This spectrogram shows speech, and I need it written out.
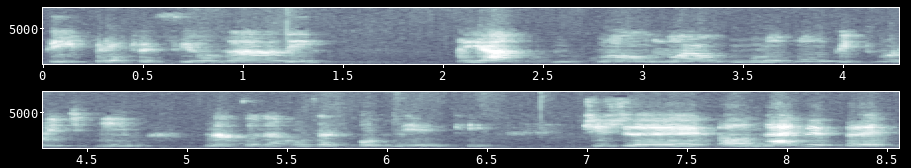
tí profesionáli. A ja bol mojou úlohou vytvoriť im na to naozaj podmienky. Čiže uh, najmä pre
